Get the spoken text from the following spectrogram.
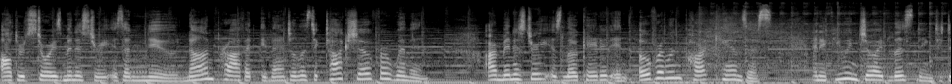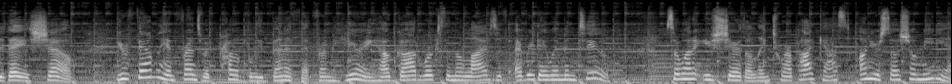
Altered Stories Ministry is a new, nonprofit evangelistic talk show for women. Our ministry is located in Overland Park, Kansas. And if you enjoyed listening to today's show, your family and friends would probably benefit from hearing how God works in the lives of everyday women too. So why don't you share the link to our podcast on your social media?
